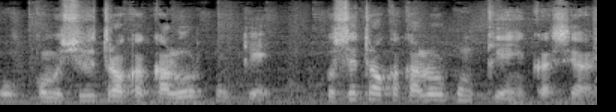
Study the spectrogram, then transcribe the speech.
o combustível troca calor com quem? Você troca calor com quem, Cassiano?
